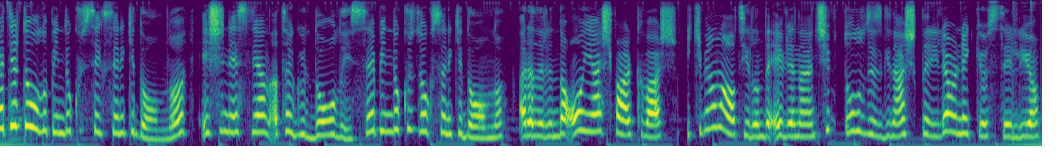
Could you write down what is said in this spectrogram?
Kadir Doğulu 1982 doğumlu, eşi Neslihan Atagül Doğulu ise 1992 doğumlu. Aralarında 10 yaş farkı var. 2016 yılında evlenen çift dolu dizgin aşklarıyla örnek gösteriliyor.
